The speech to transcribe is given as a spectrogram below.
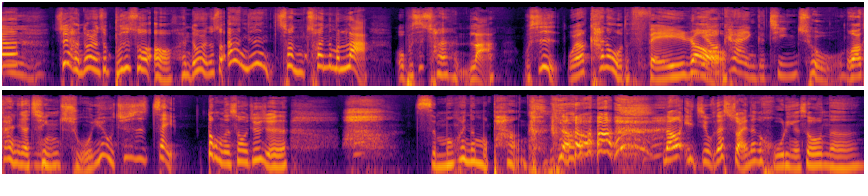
啊！嗯、所以很多人说，不是说哦，很多人都说啊，你这穿穿那么辣，我不是穿很辣，我是我要看到我的肥肉，你要看一个清楚，我要看一个清楚，嗯、因为我就是在动的时候就觉得啊，怎么会那么胖？然后以及我在甩那个壶铃的时候呢，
